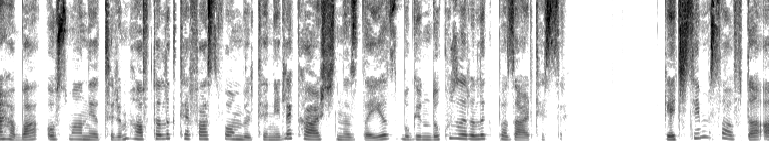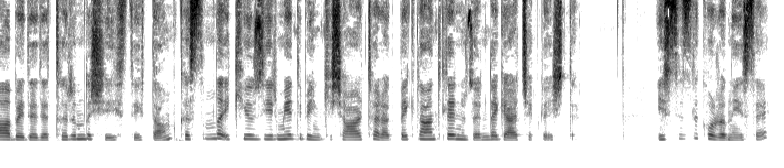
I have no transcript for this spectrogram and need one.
Merhaba, Osmanlı Yatırım haftalık tefas fon bülteni ile karşınızdayız. Bugün 9 Aralık Pazartesi. Geçtiğimiz hafta ABD'de tarım dışı istihdam Kasım'da 227 bin kişi artarak beklentilerin üzerinde gerçekleşti. İşsizlik oranı ise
